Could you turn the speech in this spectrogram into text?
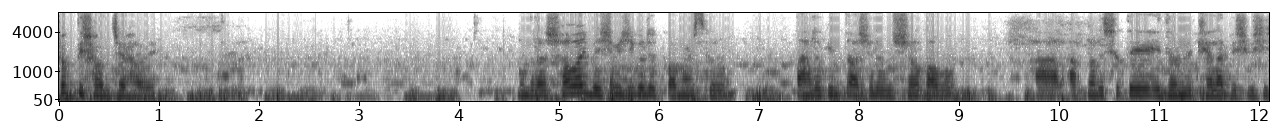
শক্তি সঞ্চয় হবে। বন্ধুরা সবাই বেশি, বেশি করে কমেন্টস করুন। তাহলে কিন্তু আসলে উৎসাহ পাবো। আর আপনাদের সাথে এই ধরনের খেলা বেশি, বেশি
